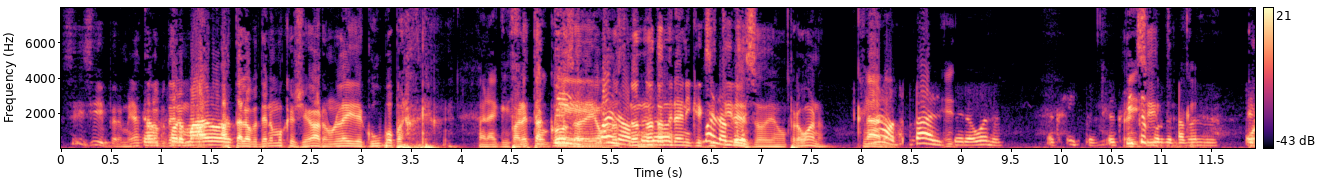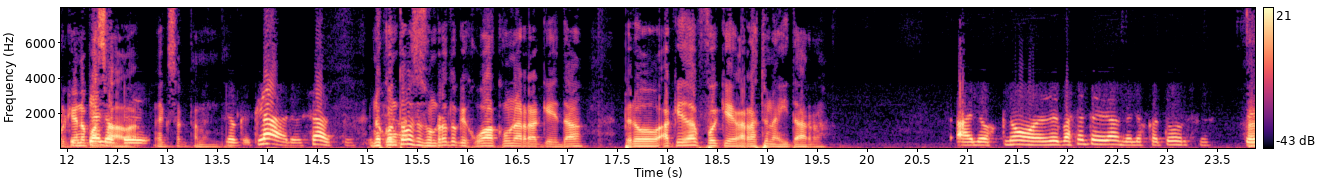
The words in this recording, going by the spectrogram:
Sí, sí, pero mirá hasta lo, que tenemos, hasta lo que tenemos que llegar, una ley de cupo para, para que para estas toque- cosas, Sí, digamos, no- bueno, no, tendría ni que bueno, existir pero- eso, digamos, pero bueno. Claro. No, total, Eh, pero bueno, existe. Existe Existe, porque también... ¿Por qué no lo pasaba? que- Exactamente. lo que- claro, exacto. Nos contabas hace un rato que jugabas con una raqueta, pero ¿a qué edad fue que agarraste una guitarra? A los... No, es bastante grande, a los 14. Pero Ah,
